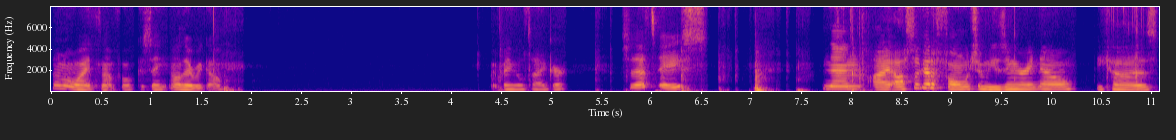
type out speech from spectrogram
Don't know why it's not focusing. Oh, there we go. White Bengal tiger. So that's Ace. And then I also got a phone, which I'm using right now because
